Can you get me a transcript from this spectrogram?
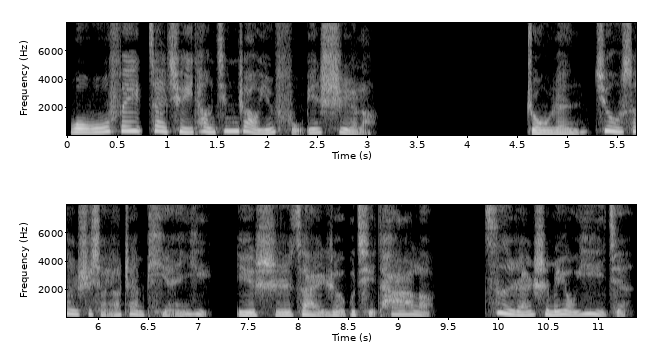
我无非再去一趟京兆尹府便是了。众人就算是想要占便宜，也实在惹不起他了，自然是没有意见。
